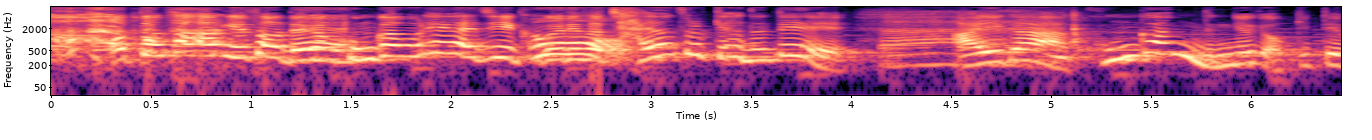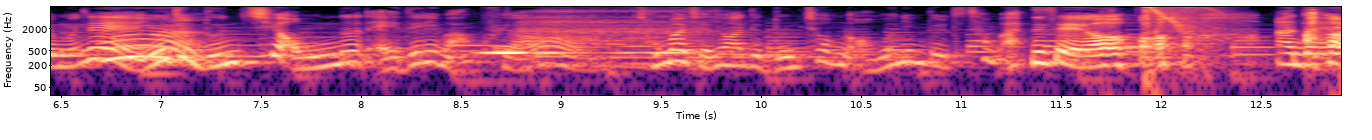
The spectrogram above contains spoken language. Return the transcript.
어떤 상황에서 내가 네. 공감을 해야지 그거에 대해서 어. 자연스럽게 하는데 아. 아이가 공감 능력이 없기 때문에 음. 요즘 눈치 없는 애들이 많고요. 정말 죄송한데 눈치 없는 어머님들도 참 많으세요. 아, 네. 아,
